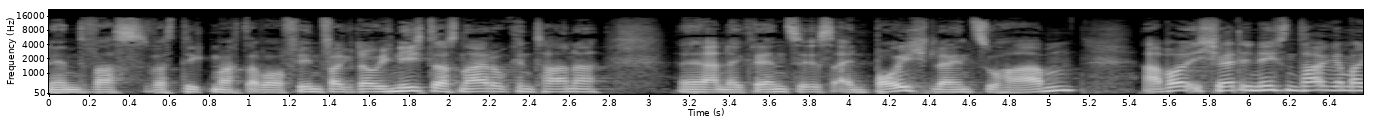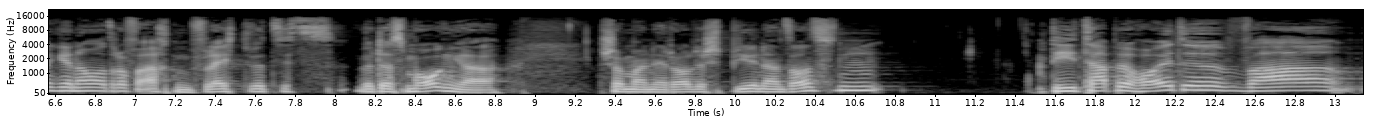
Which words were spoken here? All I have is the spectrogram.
nennt, was, was dick macht. Aber auf jeden Fall glaube ich nicht, dass Nairo Quintana äh, an der Grenze ist, ein Bäuchlein zu haben. Aber ich werde die nächsten Tage mal genauer darauf achten. Vielleicht wird, jetzt, wird das morgen ja schon mal eine Rolle spielen. Ansonsten die Etappe heute war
